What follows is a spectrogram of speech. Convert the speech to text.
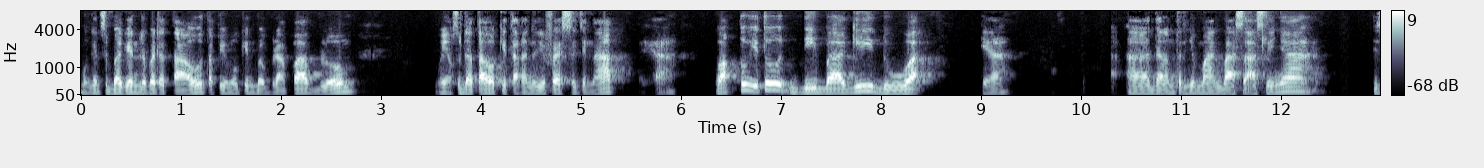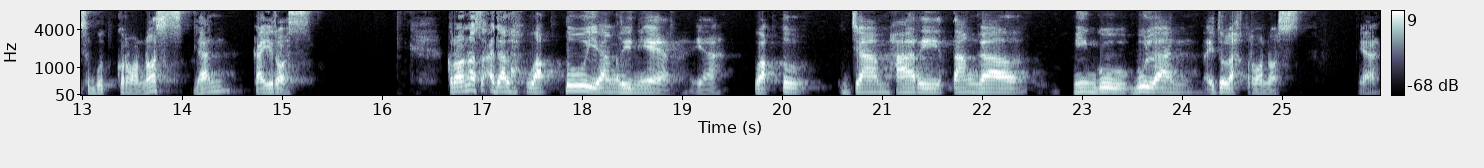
mungkin sebagian sudah pada tahu, tapi mungkin beberapa belum. Yang sudah tahu kita akan refresh sejenak. Ya. Waktu itu dibagi dua, ya. Eh, dalam terjemahan bahasa aslinya disebut kronos dan kairos. Kronos adalah waktu yang linier, ya. Waktu jam, hari, tanggal, minggu, bulan, nah itulah kronos. Ya,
